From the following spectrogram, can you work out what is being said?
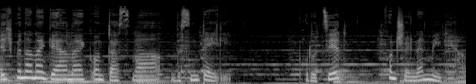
Ich bin Anna Germeck und das war Wissen Daily. Produziert von Schönlein Media.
